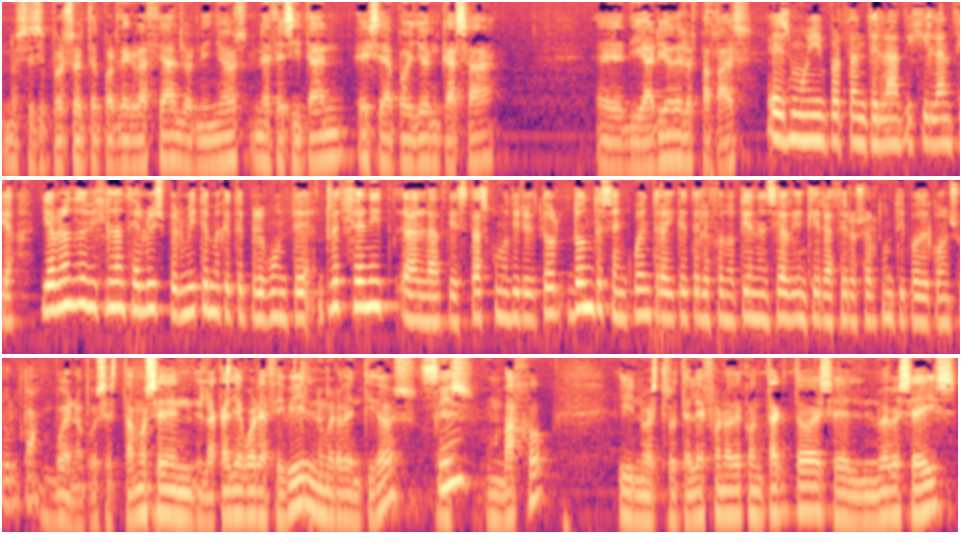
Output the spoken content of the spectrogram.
no sé si por suerte o por desgracia, los niños necesitan ese apoyo en casa eh, diario de los papás. Es muy importante la vigilancia. Y hablando de vigilancia, Luis, permíteme que te pregunte, Red Zenit, a la que estás como director, ¿dónde se encuentra y qué teléfono tienen si alguien quiere haceros algún tipo de consulta? Bueno, pues estamos en la calle Guardia Civil, número 22. Sí. Es un bajo. Y nuestro teléfono de contacto es el 96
